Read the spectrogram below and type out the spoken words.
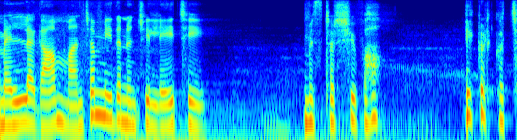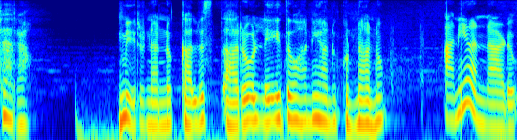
మెల్లగా మంచం మీద నుంచి లేచి మిస్టర్ శివ ఇక్కడికొచ్చారా? మీరు నన్ను కలుస్తారో లేదో అని అనుకున్నాను అని అన్నాడు.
